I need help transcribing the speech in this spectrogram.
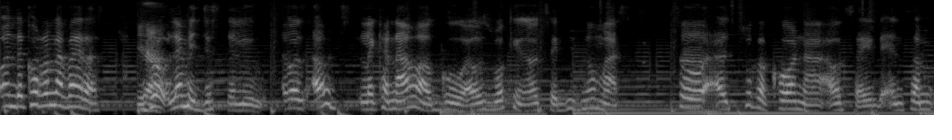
on the coronavirus. Yeah. Bro, let me just tell you, I was out like an hour ago. I was walking outside with no mask. So I took a corner outside, and some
